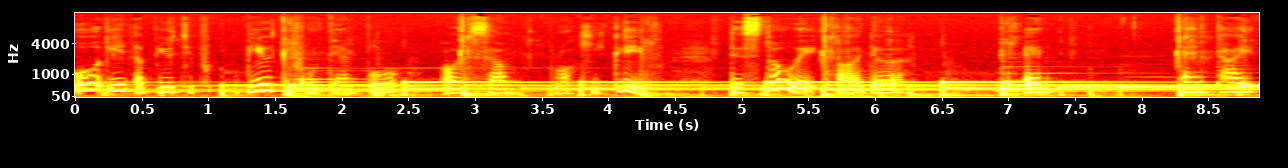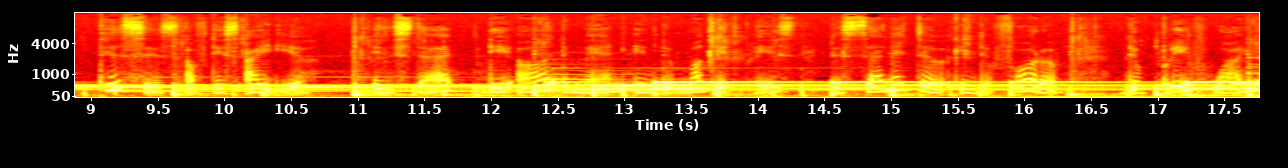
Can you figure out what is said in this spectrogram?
or in a beautiful, beautiful temple on some rocky cliff. The Stoic are the an- antithesis of this idea. Instead, they are the man in the marketplace, the senator in the forum, the brave wife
